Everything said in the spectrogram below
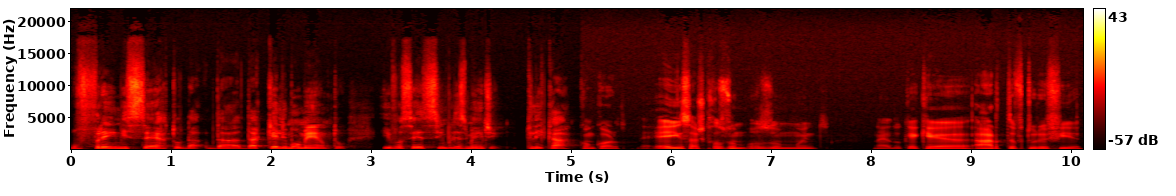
o frame certo da, da, daquele momento. E você simplesmente clicar. Concordo. É isso, acho que resume, resume muito né, do que é que é a arte da fotografia.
